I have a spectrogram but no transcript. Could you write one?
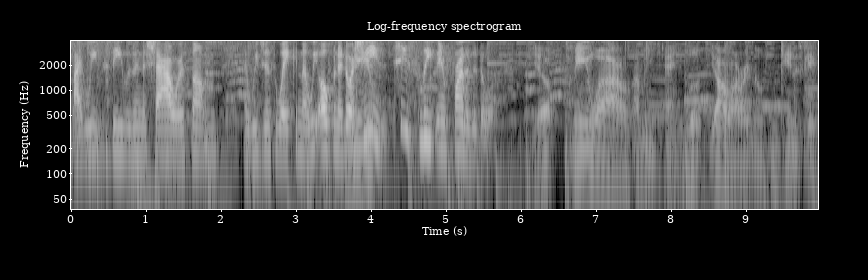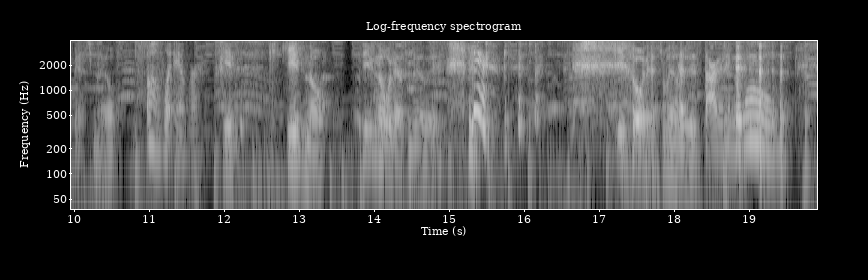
like we Steve was in the shower or something, and we just waking up. We open the door. She she sleep in front of the door. Yep. Meanwhile, I mean, and look, y'all already know you can't escape that smell. Oh whatever. Kids, kids know. Kids know what that smell is. kids know what that smell is. because it started in the womb.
